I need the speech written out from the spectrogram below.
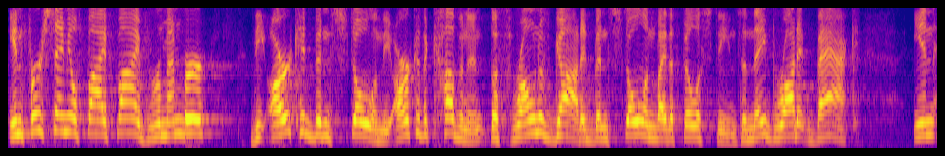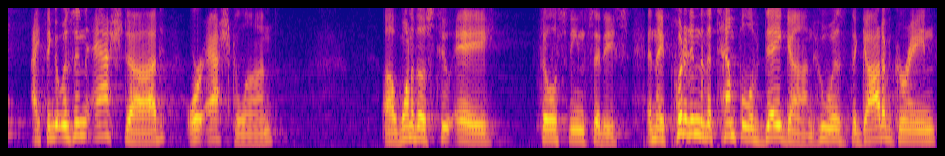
in 1 Samuel 5 5, remember the ark had been stolen. The ark of the covenant, the throne of God, had been stolen by the Philistines, and they brought it back in, I think it was in Ashdod or Ashkelon, uh, one of those two A Philistine cities, and they put it into the temple of Dagon, who was the god of grain,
